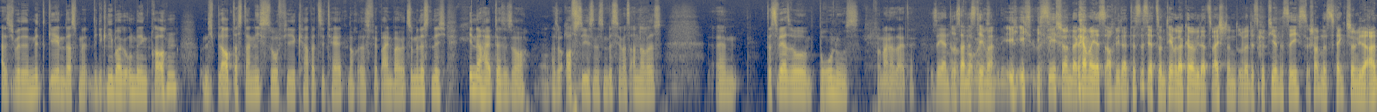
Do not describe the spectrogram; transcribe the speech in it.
Also ich würde mitgehen, dass wir, die Kniebeuge unbedingt brauchen. Und ich glaube, dass da nicht so viel Kapazität noch ist für Beinbeuge. Zumindest nicht innerhalb der Saison. Also Off-Season ist ein bisschen was anderes. Ähm, das wäre so Bonus von meiner Seite. Sehr interessantes Thema. Ich, ich, ich sehe schon, da kann man jetzt auch wieder, das ist jetzt so ein Thema, da können wir wieder zwei Stunden drüber diskutieren, das sehe ich schon, das fängt schon wieder an,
